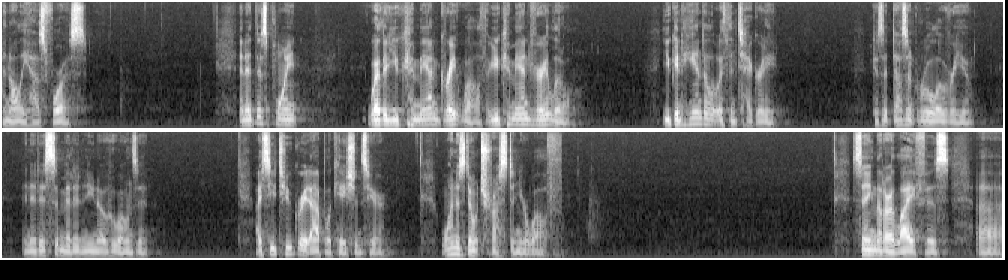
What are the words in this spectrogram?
and all he has for us. And at this point, whether you command great wealth or you command very little, you can handle it with integrity because it doesn't rule over you and it is submitted and you know who owns it. I see two great applications here. One is don't trust in your wealth. Saying that our life is uh,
